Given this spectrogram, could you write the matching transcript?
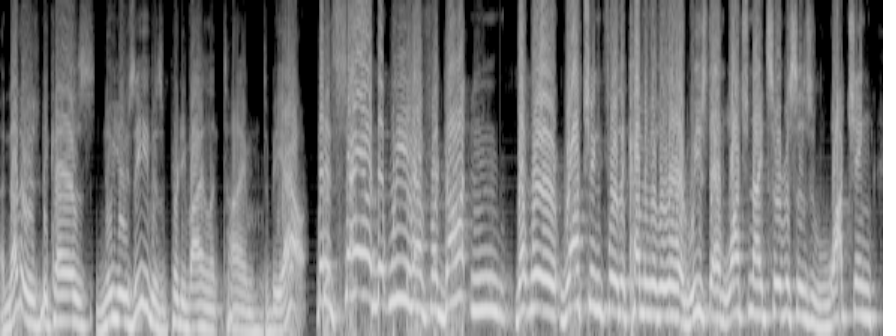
Another is because New Year's Eve is a pretty violent time to be out. But it's sad that we have forgotten that we're watching for the coming of the Lord. We used to have watch night services, watching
